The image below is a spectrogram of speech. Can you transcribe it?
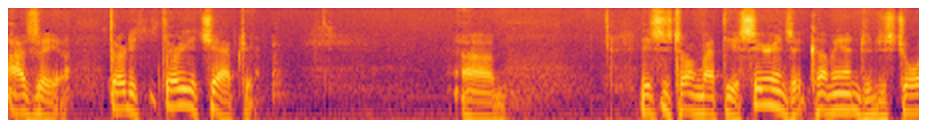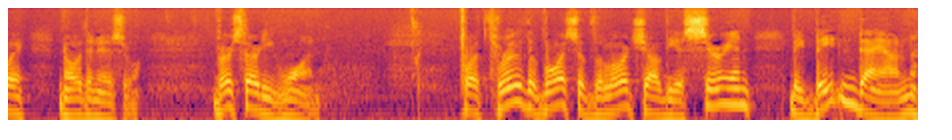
Isaiah, 30, 30th chapter, um, this is talking about the Assyrians that come in to destroy northern Israel. Verse 31 For through the voice of the Lord shall the Assyrian be beaten down,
